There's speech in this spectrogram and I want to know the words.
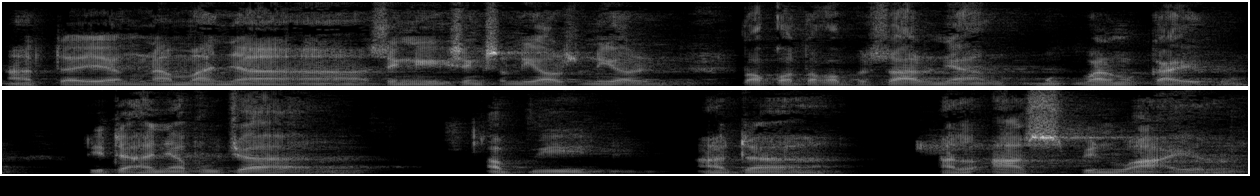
ada yang namanya sing sing senior-senior, tokoh-tokoh besarnya Mekah Mekah itu. Tidak hanya Abu Jahal, tapi ada Al-As bin Wa'il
